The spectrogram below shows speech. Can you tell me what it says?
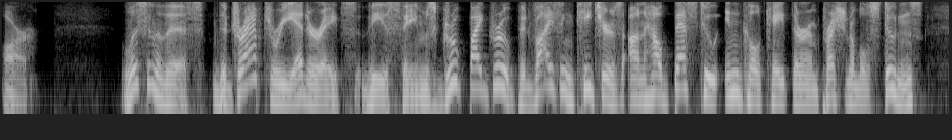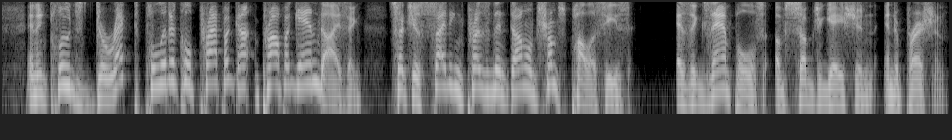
are? Listen to this. The draft reiterates these themes group by group, advising teachers on how best to inculcate their impressionable students and includes direct political propagandizing, such as citing President Donald Trump's policies as examples of subjugation and oppression.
